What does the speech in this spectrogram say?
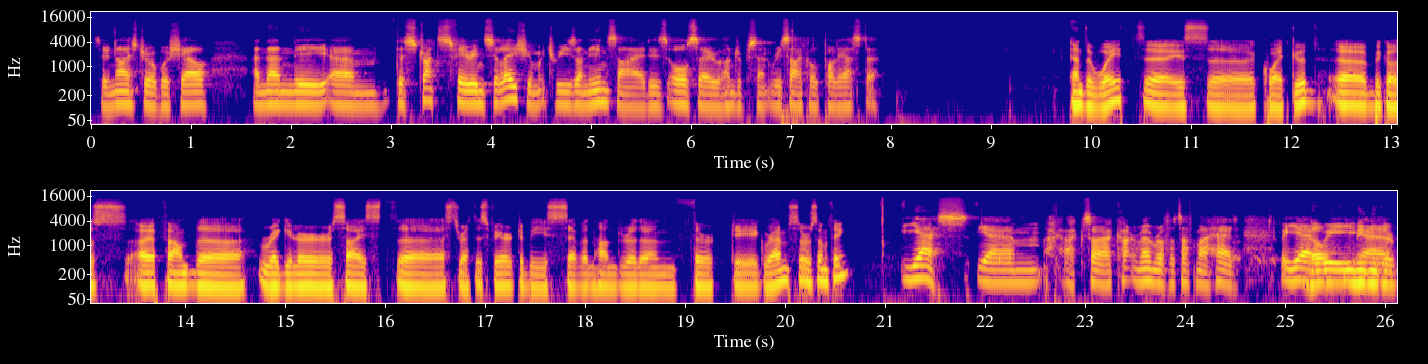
so nice durable shell and then the um, the stratosphere insulation, which we use on the inside, is also 100% recycled polyester. And the weight uh, is uh, quite good uh, because I found the regular sized uh, stratosphere to be 730 grams or something. Yes, yeah. Um, I, sorry, I can't remember off the top of my head, but yeah, no, we. Me neither. Uh,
